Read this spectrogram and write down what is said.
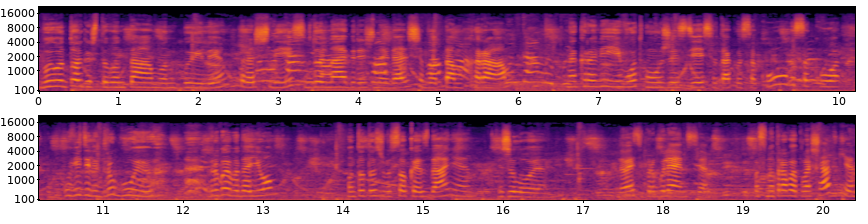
Вы вон только что вон там вон были, прошлись вдоль набережной, дальше вот там храм на крови, и вот мы уже здесь вот так высоко-высоко увидели другую, другой водоем. Вон тут тоже высокое здание жилое. Давайте прогуляемся по смотровой площадке.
